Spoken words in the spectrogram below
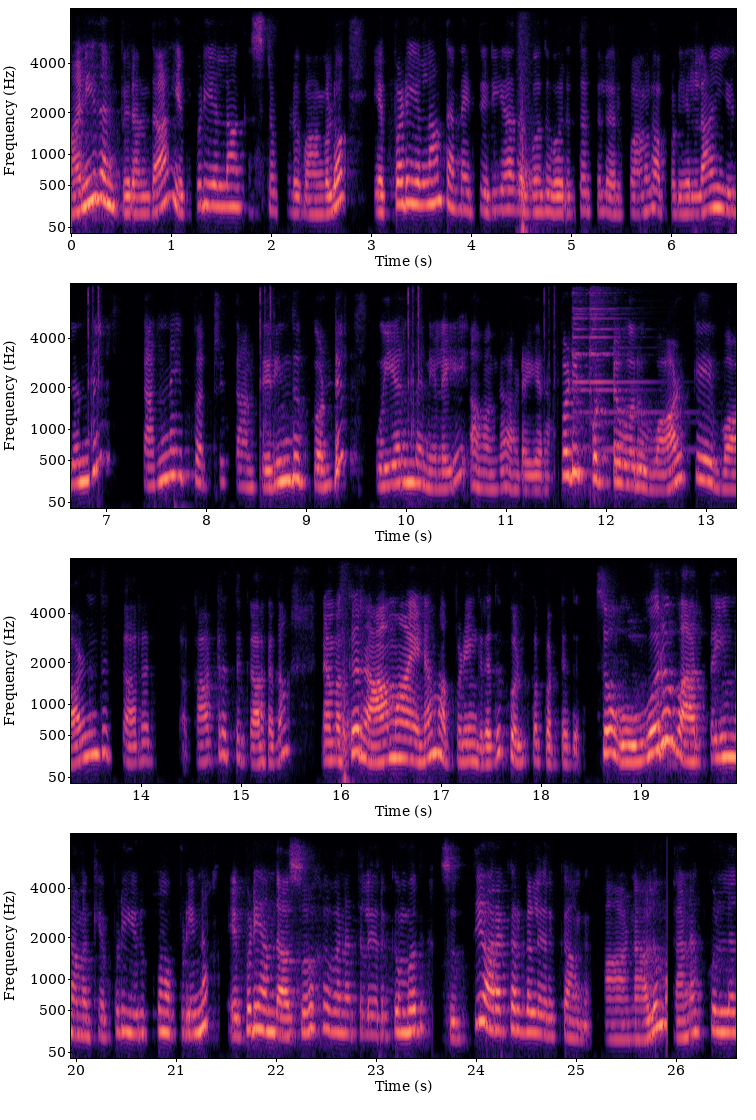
மனிதன் பிறந்தா எப்படியெல்லாம் கஷ்டப்படுவாங்களோ எப்படியெல்லாம் தன்னை தெரியாத போது வருத்தத்துல இருப்பாங்களோ அப்படியெல்லாம் இருந்து தன்னை பற்றி தான் தெரிந்து கொண்டு உயர்ந்த நிலையை அவங்க அடையிறாங்க அப்படிப்பட்ட ஒரு வாழ்க்கையை வாழ்ந்து கர காட்டுறதுக்காக தான் நமக்கு ராமாயணம் அப்படிங்கிறது கொடுக்கப்பட்டது. சோ ஒவ்வொரு வார்த்தையும் நமக்கு எப்படி இருக்கும் அப்படின்னா எப்படி அந்த அசோகவனத்துல இருக்கும்போது சுத்தி அரக்கர்கள் இருக்காங்க. ஆனாலும் தனக்குள்ள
